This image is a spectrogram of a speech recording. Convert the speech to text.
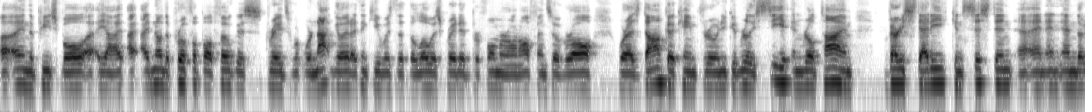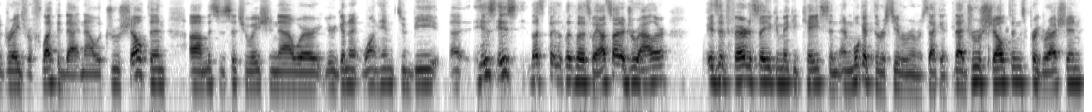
uh, in the Peach Bowl. Uh, yeah, I, I, know the Pro Football Focus grades were, were, not good. I think he was the, the lowest graded performer on offense overall, whereas Donkoh came through and you could really see it in real time very steady, consistent, and, and and the grades reflected that. Now with Drew Shelton, um, this is a situation now where you're to want him to be uh, his his. Let's put, it this way: outside of Drew Allar, is it fair to say you can make a case, and, and we'll get to the receiver room in a second, that Drew Shelton's progression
